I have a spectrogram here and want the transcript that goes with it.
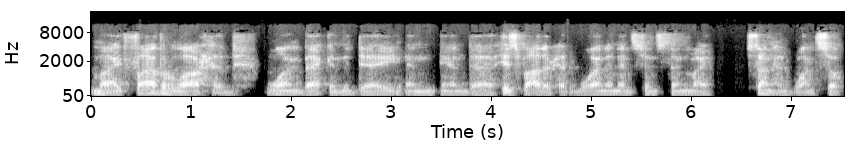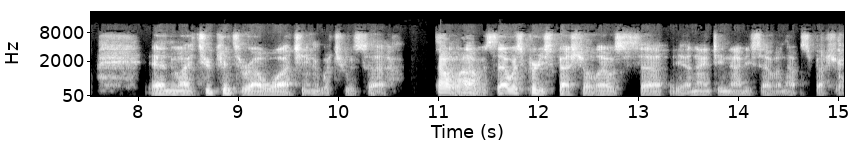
my father-in-law had won back in the day and and uh, his father had won and then since then my son had won. So, and my two kids were out watching, which was uh, oh wow. that was that was pretty special. That was uh, yeah, 1997. That was special.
